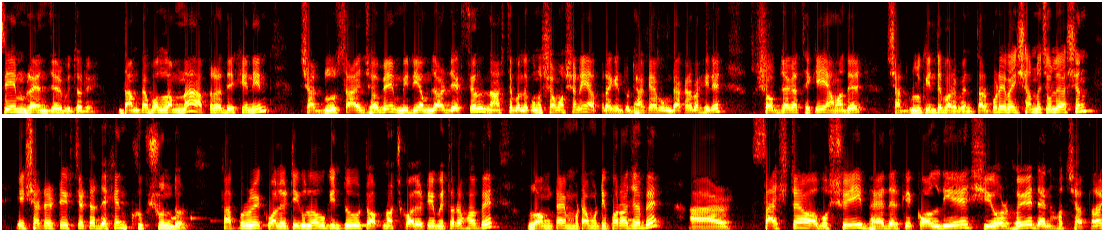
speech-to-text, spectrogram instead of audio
সেম রেঞ্জের ভিতরে। দামটা বললাম না, আপনারা দেখে নিন। শার্টগুলোর সাইজ হবে মিডিয়াম লার্জ এক্সেল না আসতে পারলে কোনো সমস্যা নেই। আপনারা কিন্তু ঢাকা এবং ঢাকার বাইরে সব জায়গা থেকেই আমাদের শার্টগুলো কিনতে পারবেন। তারপরে ভাই, সামনে চলে আসেন। এই শার্টের টেক্সচারটা দেখেন, খুব সুন্দর। কাপড়ের কোয়ালিটিগুলোও কিন্তু টপ নচ কোয়ালিটির ভিতরে হবে। লং টাইম মোটামুটি পরা যাবে। আর সাইজটা অবশ্যই ভাইয়াদেরকে কল দিয়ে শিওর হয়ে দেন হচ্ছে আপনারা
